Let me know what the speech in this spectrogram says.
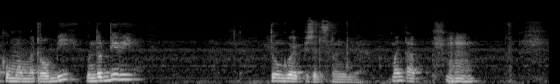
Aku Muhammad Robi undur diri. Tunggu episode selanjutnya. Mantap.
